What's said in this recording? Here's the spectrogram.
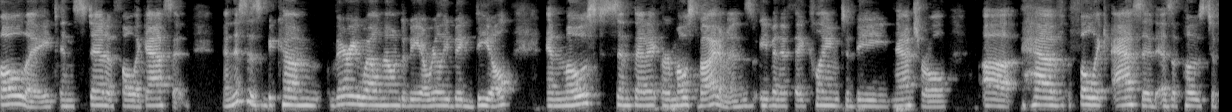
folate instead of folic acid. And this has become very well known to be a really big deal. And most synthetic or most vitamins, even if they claim to be natural, uh, have folic acid as opposed to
